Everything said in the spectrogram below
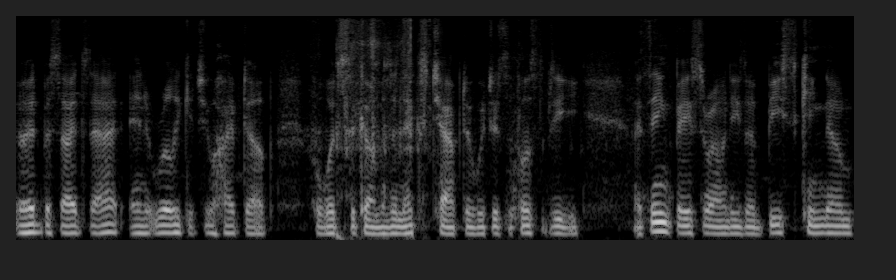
good besides that and it really gets you hyped up for what's to come in the next chapter which is supposed to be i think based around either beast kingdom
